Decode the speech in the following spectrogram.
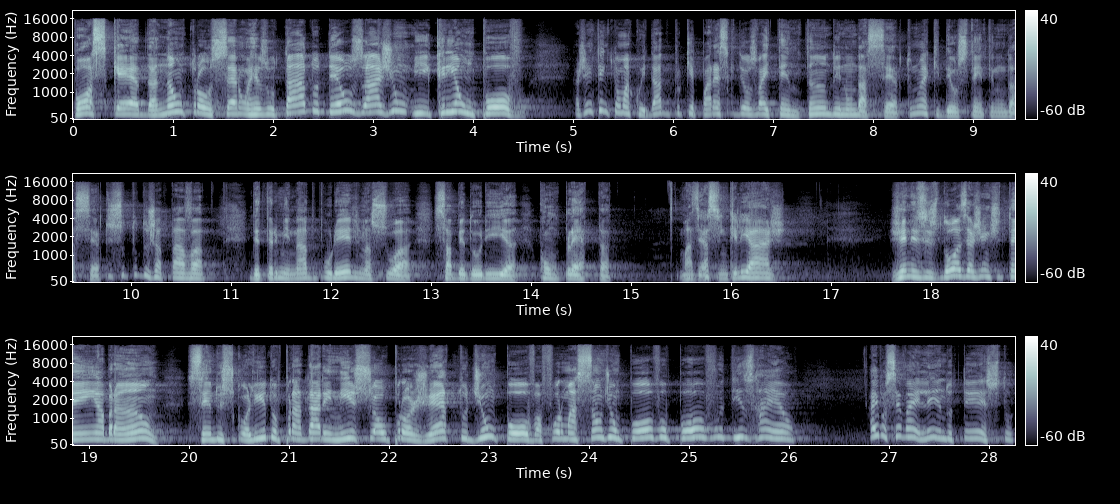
pós-queda, não trouxeram resultado, Deus age um, e cria um povo. A gente tem que tomar cuidado porque parece que Deus vai tentando e não dá certo. Não é que Deus tenta e não dá certo. Isso tudo já estava determinado por Ele na sua sabedoria completa. Mas é assim que Ele age. Gênesis 12, a gente tem Abraão sendo escolhido para dar início ao projeto de um povo, a formação de um povo, o povo de Israel. Aí você vai lendo o texto:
